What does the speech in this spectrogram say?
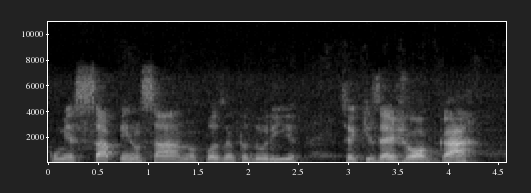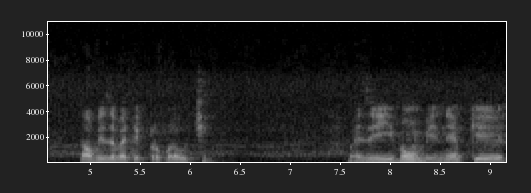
começar a pensar na aposentadoria. Se ele quiser jogar, talvez ele vai ter que procurar o time. Mas aí vamos ver, né? Porque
